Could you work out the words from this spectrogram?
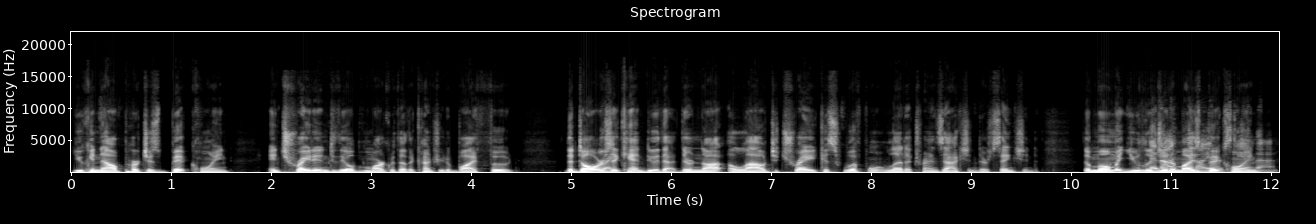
you can now purchase Bitcoin and trade it into the open market with other country to buy food. The dollars they can't do that. They're not allowed to trade because SWIFT won't let a transaction. They're sanctioned. The moment you And I- and legitimize I Bitcoin, that.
